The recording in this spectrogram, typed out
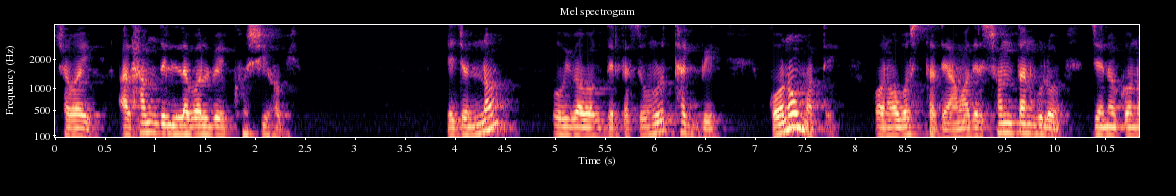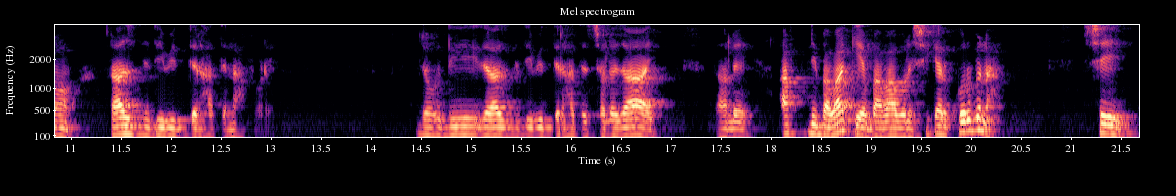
সবাই আলহামদুলিল্লাহ বলবে খুশি হবে। এজন্য অভিভাবকদের কাছে অনুরোধ থাকবে, কোনো মতে, কোনো অবস্থাতে আমাদের সন্তানগুলো যেন কোনো রাজনীতিবিদদের হাতে না পড়ে। যদি রাজনীতিবিদদের হাতে চলে যায়, তাহলে আপনি বাবাকে বাবা বলে স্বীকার করবে না। সেই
